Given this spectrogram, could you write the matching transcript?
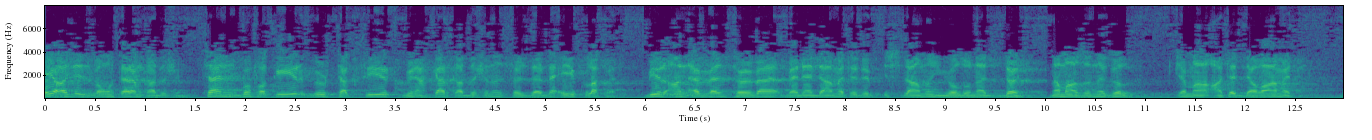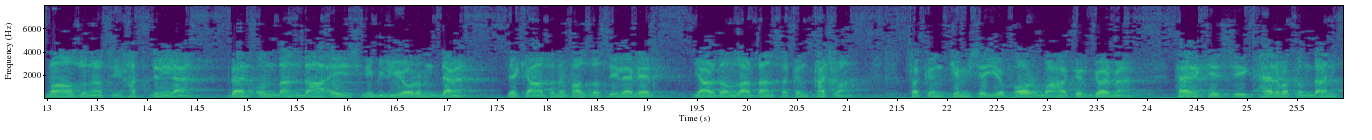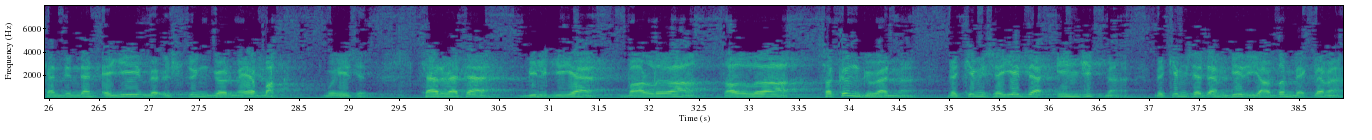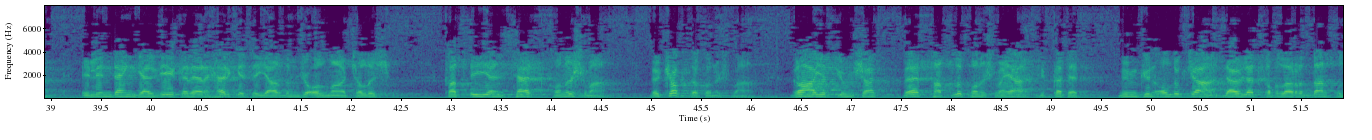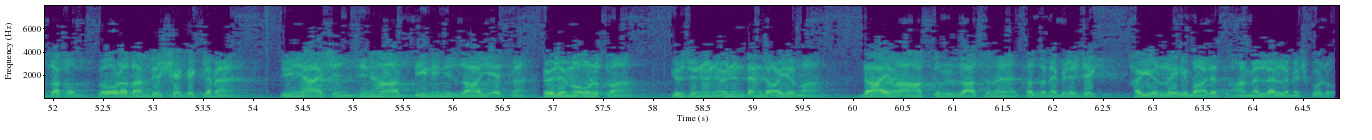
Ey aziz ve muhterem kardeşim, sen bu fakir, bir taksir, günahkar kardeşinin sözlerine eğip kulak ver. Bir an evvel tövbe ve nedamet edip İslam'ın yoluna dön. Namazını kıl, cemaate devam et. Vaaz-ı nasihat dinle. Ben ondan daha iyisini biliyorum deme. Zekatını fazlasıyla ver. Yardımlardan sakın kaçma. Sakın kimseyi hor ve hakir görme. Herkesi her bakımdan kendinden iyi ve üstün görmeye bak. Bu iyidir. Servete, bilgiye, varlığa, sağlığa sakın güvenme ve kimseyi de incitme ve kimseden bir yardım bekleme. Elinden geldiği kadar herkese yardımcı olmaya çalış. Katiyen sert konuşma ve çok da konuşma. Gayet yumuşak ve tatlı konuşmaya dikkat et. Mümkün oldukça devlet kapılarından uzak ol ve oradan bir şey bekleme. Dünya için zinhar dinini zayi etme. Ölümü unutma. Gözünün önünden de ayırma. Daima hakkın rızasını kazanabilecek hayırlı ibadet amellerle meşgul ol.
